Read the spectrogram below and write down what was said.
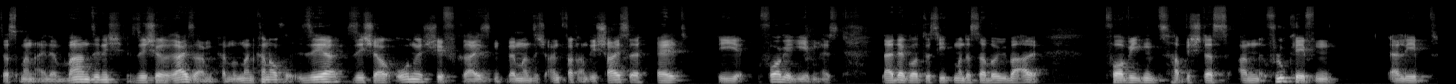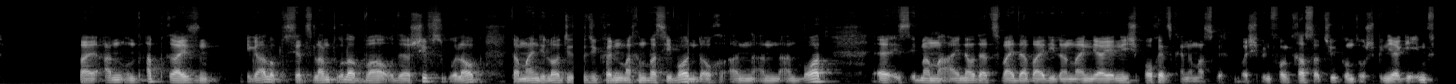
dass man eine wahnsinnig sichere Reise haben kann. Und man kann auch sehr sicher ohne Schiff reisen, wenn man sich einfach an die Scheiße hält, die vorgegeben ist. Leider Gottes sieht man das aber überall. Vorwiegend habe ich das an Flughäfen erlebt, bei An- und Abreisen egal ob das jetzt Landurlaub war oder Schiffsurlaub, da meinen die Leute, sie können machen, was sie wollen. Und auch an, an, an Bord äh, ist immer mal einer oder zwei dabei, die dann meinen, ja, nee, ich brauche jetzt keine Maske, weil ich bin voll krasser Typ und so, ich bin ja geimpft.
